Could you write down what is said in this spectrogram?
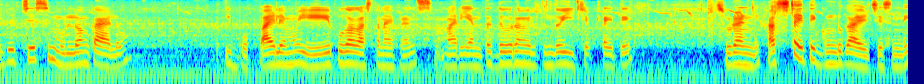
ఇది వచ్చేసి ముల్లంకాయలు. ఈ బొప్పాయిలేమో ఏపుగా కాస్తున్నాయి ఫ్రెండ్స్. మరి ఎంత దూరం వెళ్తుందో ఈ చెట్లు అయితే చూడండి. ఫస్ట్ అయితే గుండుకాయ వచ్చేసింది.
